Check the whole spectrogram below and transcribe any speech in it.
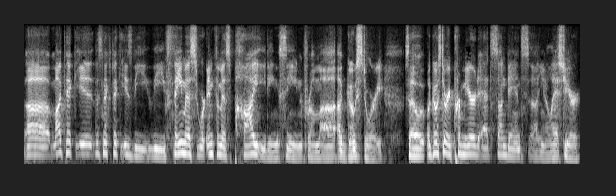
uh, my pick is this next pick is the the famous or infamous pie eating scene from uh, a Ghost Story. So a Ghost Story premiered at Sundance, uh, you know, last year,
